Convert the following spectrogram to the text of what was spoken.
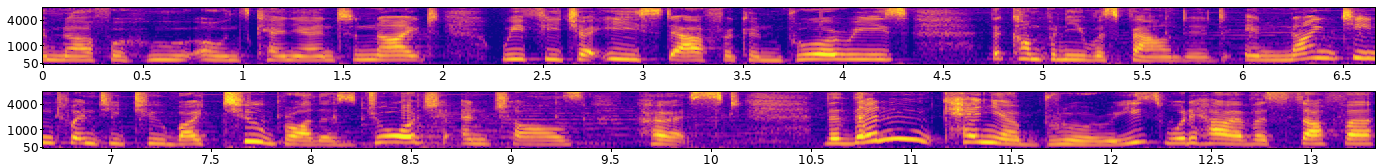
Time now for Who Owns Kenya and tonight we feature East African Breweries. The company was founded in 1922 by two brothers, George and Charles Hurst. The then Kenya breweries would however suffer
